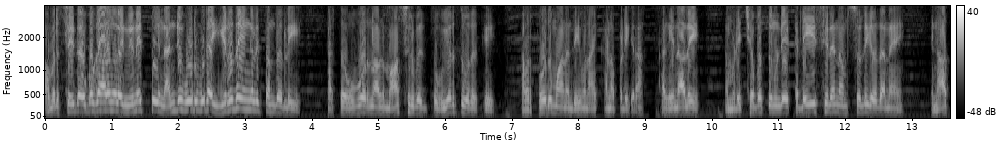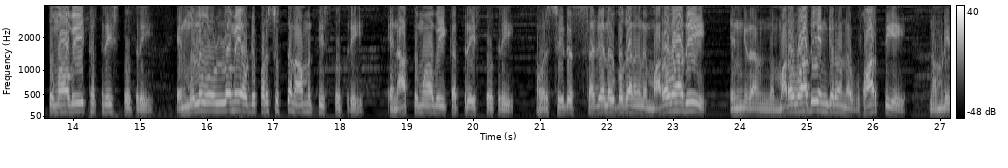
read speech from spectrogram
அவர் செய்த உபகாரங்களை நினைத்து நன்றி கூறுகிற இருதயங்களை தந்தருளி கர்த்தர் ஒவ்வொரு நாளும் ஆசிர்வதித்து உயர்த்துவதற்கு அவர் போதுமான தெய்வனாய் காணப்படுகிறார். ஆகையினாலே நம்முடைய செபத்தினுடைய கடைசியில நாம் சொல்லுகிறதானே என் ஆத்துமாவே கர்த்தரை ஸ்தோத்ரி என் முள்ள உள்ளமே அவருடைய பரிசுத்த நாமத்தை ஸ்தோத்ரி என் ஆத்துமாவை கர்த்தரை ஸ்தோத்ரி அவர் செய்த சகல உபகாரங்களை மறவாதே என்கிற அந்த மறவாதே என்கிற அந்த வார்த்தையை நம்முடைய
